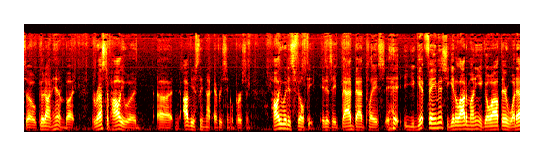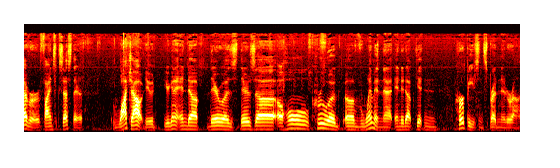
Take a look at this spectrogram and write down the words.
So good on him. But the rest of Hollywood, uh, obviously not every single person. Hollywood is filthy. It is a bad, bad place. you get famous, you get a lot of money, you go out there, whatever, find success there. Watch out, dude. You're gonna end up. There was there's a, a whole crew of, of women that ended up getting herpes and spreading it around.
